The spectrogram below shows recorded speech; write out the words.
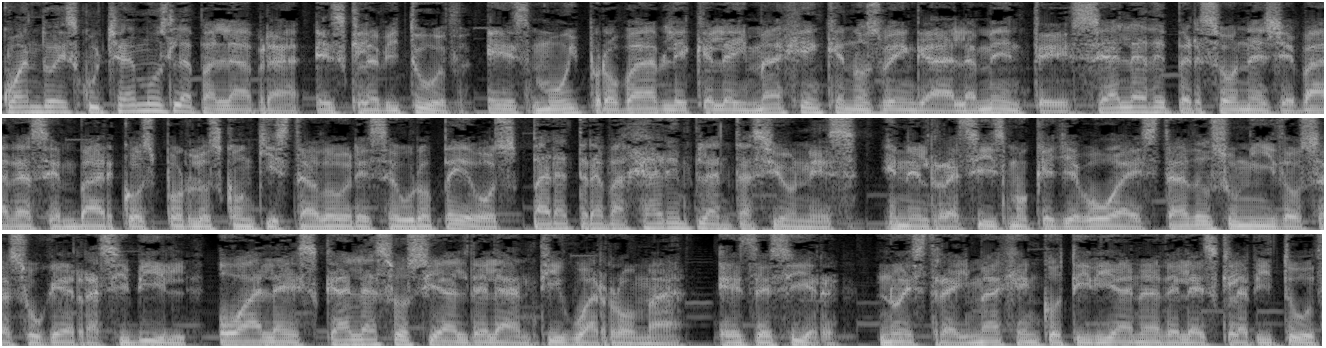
Cuando escuchamos la palabra esclavitud, es muy probable que la imagen que nos venga a la mente sea la de personas llevadas en barcos por los conquistadores europeos para trabajar en plantaciones, en el racismo que llevó a Estados Unidos a su guerra civil o a la escala social de la antigua Roma. Es decir, nuestra imagen cotidiana de la esclavitud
